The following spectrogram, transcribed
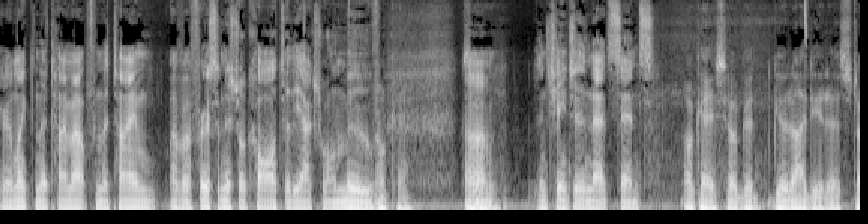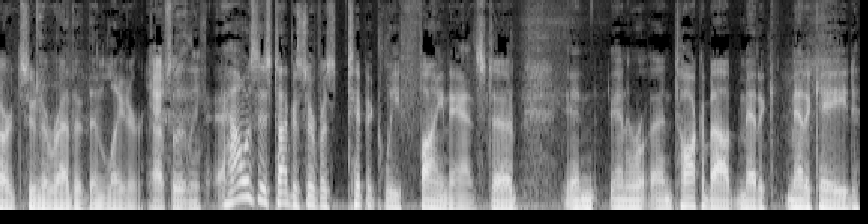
or lengthened the time out from the time of a first initial call to the actual move. Okay. Um, and change it in that sense. Okay, so good good idea to start sooner rather than later. Absolutely. How is this type of service typically financed? Uh, and and and talk about Medic, Medicaid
